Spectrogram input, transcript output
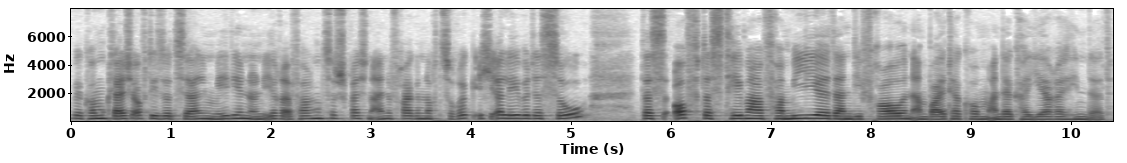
Wir kommen gleich auf die sozialen Medien und Ihre Erfahrungen zu sprechen. Eine Frage noch zurück. Ich erlebe das so, dass oft das Thema Familie dann die Frauen am Weiterkommen an der Karriere hindert.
